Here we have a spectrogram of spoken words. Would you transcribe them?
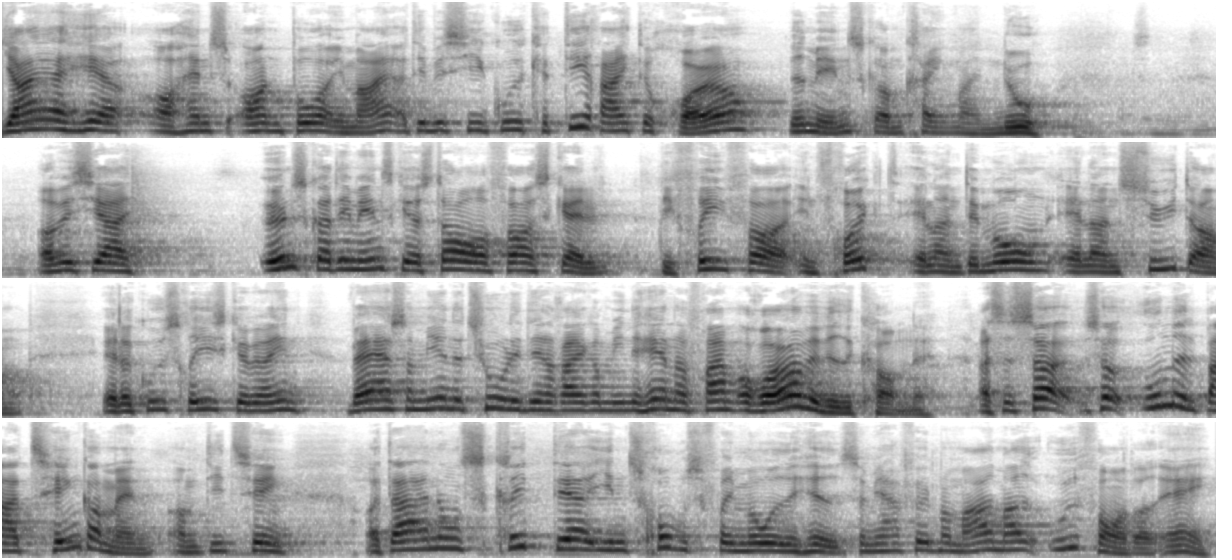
jeg er her, og hans ånd bor i mig, og det vil sige, at Gud kan direkte røre ved mennesker omkring mig nu. Og hvis jeg ønsker, at det menneske, jeg står overfor, skal blive fri for en frygt, eller en dæmon, eller en sygdom, eller Guds rige skal være ind, hvad er så mere naturligt, end at række mine hænder frem og røre ved vedkommende? Altså så, så umiddelbart tænker man om de ting, og der er nogle skridt der i en trosfrimodighed, som jeg har følt mig meget, meget udfordret af.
